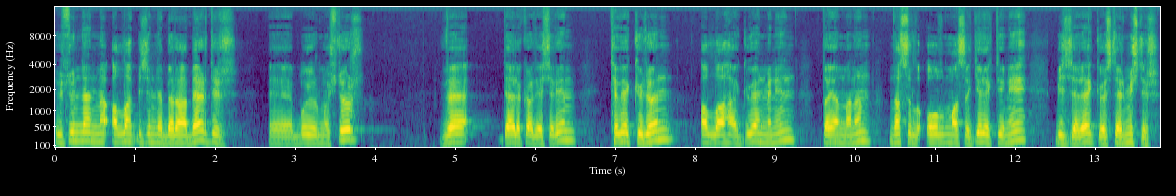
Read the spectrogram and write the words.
hüzünlenme Allah bizimle beraberdir e, buyurmuştur. Ve değerli kardeşlerim tevekkülün Allah'a güvenmenin, dayanmanın nasıl olması gerektiğini bizlere göstermiştir.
